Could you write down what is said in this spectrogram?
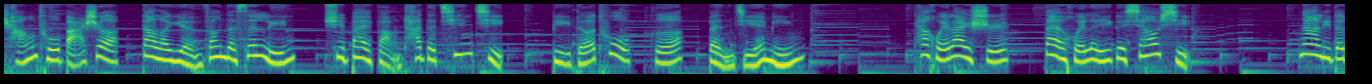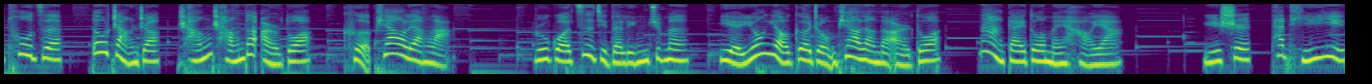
长途跋涉到了远方的森林，去拜访他的亲戚彼得兔和本杰明。他回来时带回了一个消息：那里的兔子都长着长长的耳朵，可漂亮啦！如果自己的邻居们也拥有各种漂亮的耳朵，那该多美好呀！于是他提议，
